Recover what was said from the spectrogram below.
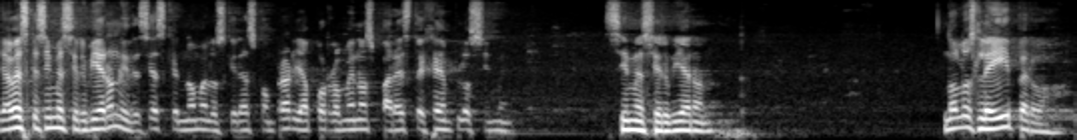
Ya ves que sí me sirvieron y decías que no me los querías comprar, ya por lo menos para este ejemplo sí me, sí me sirvieron. No los leí, pero...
